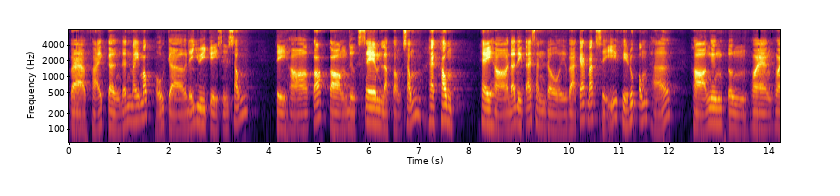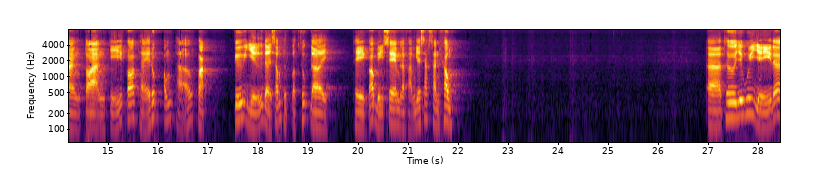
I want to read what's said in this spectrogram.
và phải cần đến máy móc hỗ trợ để duy trì sự sống, thì họ có còn được xem là còn sống hay không? Hay họ đã đi tái sanh rồi và các bác sĩ khi rút ống thở, họ ngưng tuần hoàn hoàn toàn chỉ có thể rút ống thở hoặc cứ giữ đời sống thực vật suốt đời? Thì có bị xem là phạm giới sát sanh không? À, thưa với quý vị đó,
